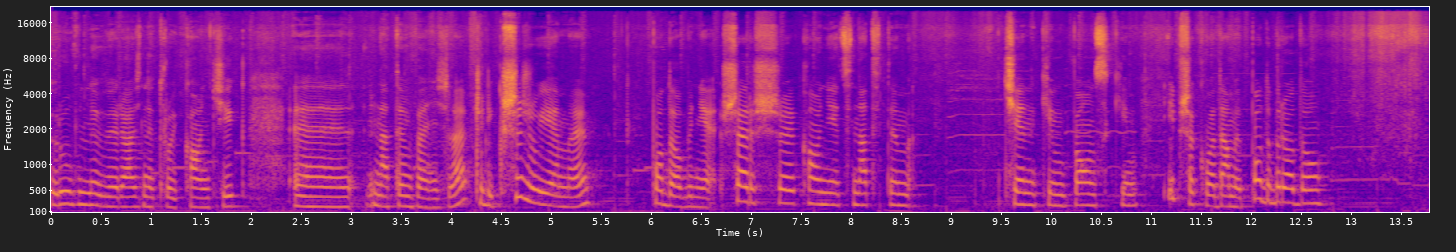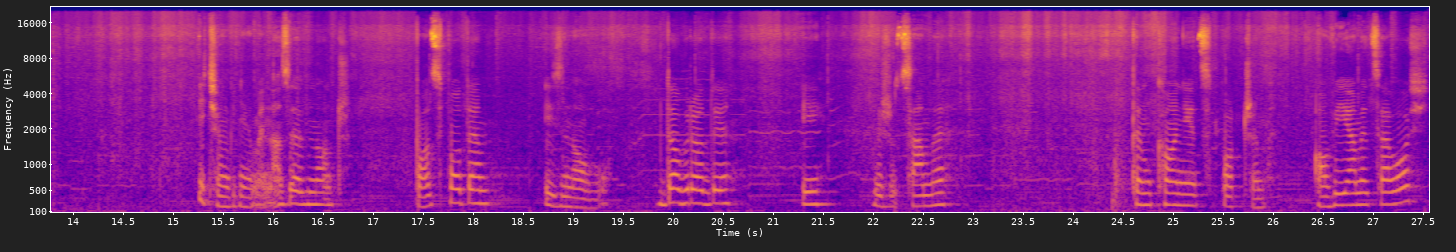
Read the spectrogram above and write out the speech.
równy, wyraźny trójkącik na tym węźle, czyli krzyżujemy podobnie szerszy koniec nad tym cienkim, wąskim i przekładamy pod brodą i ciągniemy na zewnątrz, pod spodem i znowu do brody i wyrzucamy ten koniec, po czym owijamy całość,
